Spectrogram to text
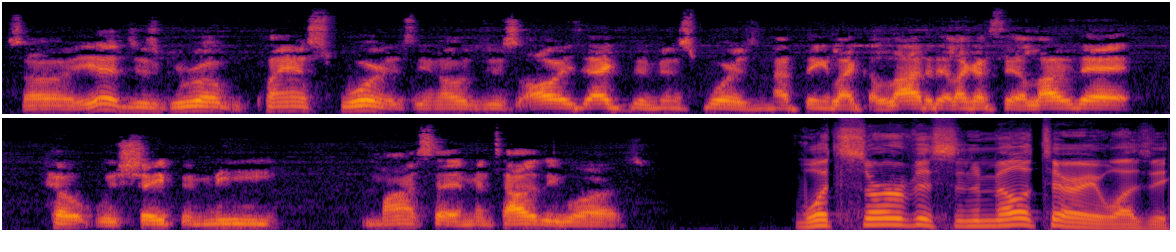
So yeah, just grew up playing sports. You know, just always active in sports, and I think like a lot of that, like I said, a lot of that helped with shaping me mindset and mentality wise. What service in the military was he?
